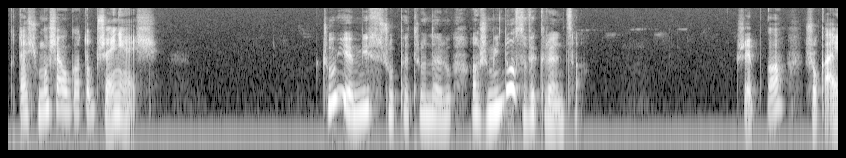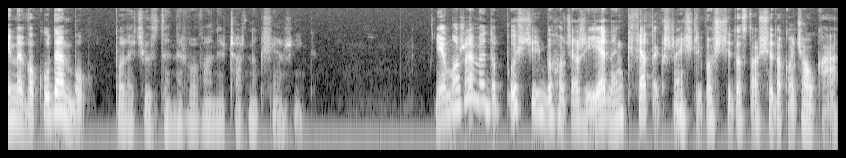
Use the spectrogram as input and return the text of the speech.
Ktoś musiał go tu przynieść. Czuję, mistrzu Petronelu, aż mi nos wykręca. Szybko, szukajmy wokół dębu, polecił zdenerwowany czarnoksiężnik. Nie możemy dopuścić, by chociaż jeden kwiatek szczęśliwości dostał się do kociołka,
